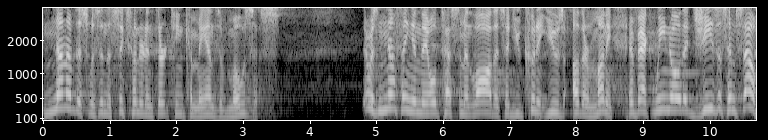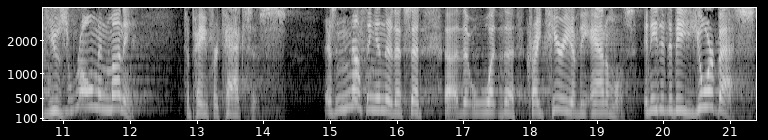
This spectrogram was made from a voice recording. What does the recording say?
none of this was in the 613 commands of Moses. There was nothing in the Old Testament law that said you couldn't use other money. In fact, we know that Jesus himself used Roman money to pay for taxes. There's nothing in there that said uh, that what the criteria of the animals. It needed to be your best.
